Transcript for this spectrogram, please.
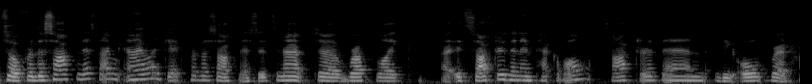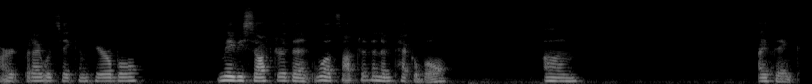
so for the softness, I'm, I like it for the softness. It's not uh, rough like, uh, it's softer than Impeccable, softer than the old Red Heart, but I would say comparable, maybe softer than, well, it's softer than Impeccable. Um, I think,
